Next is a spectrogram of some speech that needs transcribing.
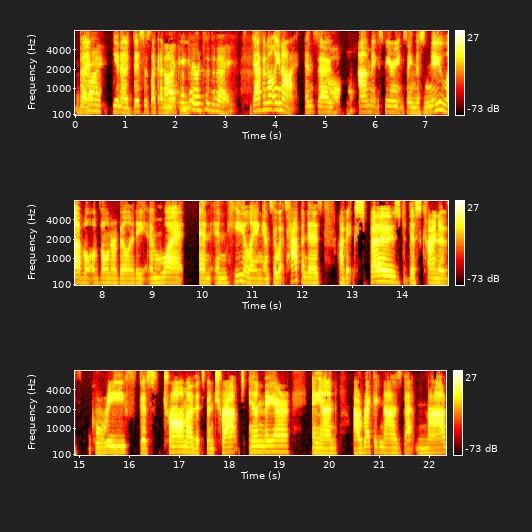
but right. you know, this is like a not new, compared to today. Definitely not. And so oh. I'm experiencing this new level of vulnerability and what and and healing. And so what's happened is I've exposed this kind of grief, this trauma that's been trapped in there. And I recognize that my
